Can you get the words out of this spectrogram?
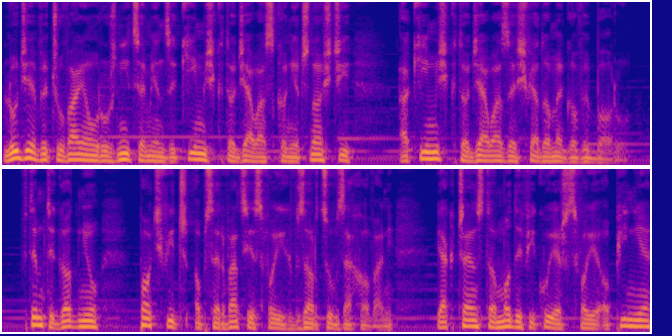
ludzie wyczuwają różnicę między kimś, kto działa z konieczności, a kimś, kto działa ze świadomego wyboru. W tym tygodniu poćwicz obserwację swoich wzorców zachowań. Jak często modyfikujesz swoje opinie,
